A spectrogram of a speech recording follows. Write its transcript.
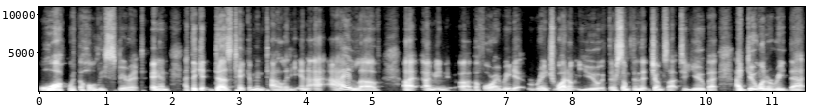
walk with the holy spirit and i think it does take a mentality and i i love i, I mean uh, before i read it rach why don't you if there's something that jumps out to you but i do want to read that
